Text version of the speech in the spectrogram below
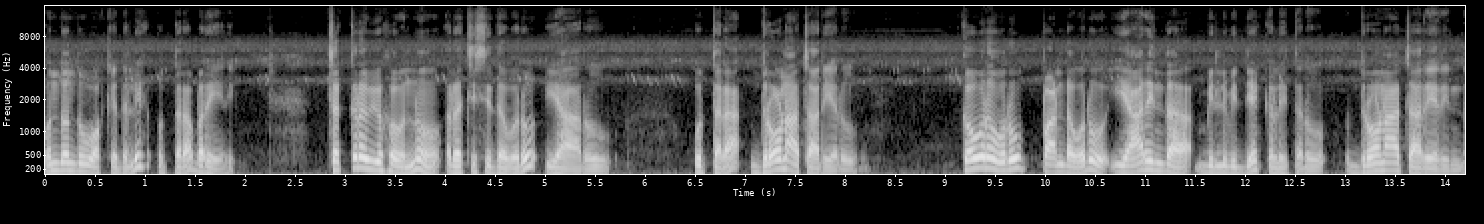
ಒಂದೊಂದು ವಾಕ್ಯದಲ್ಲಿ ಉತ್ತರ ಬರೆಯಿರಿ. ಚಕ್ರವ್ಯೂಹವನ್ನು ರಚಿಸಿದವರು ಯಾರು? ಉತ್ತರ, ದ್ರೋಣಾಚಾರ್ಯರು. ಕೌರವರು ಪಾಂಡವರು ಯಾರಿಂದ ಬಿಲ್ಲುವಿದ್ಯೆ ಕಲಿತರು? ದ್ರೋಣಾಚಾರ್ಯರಿಂದ.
